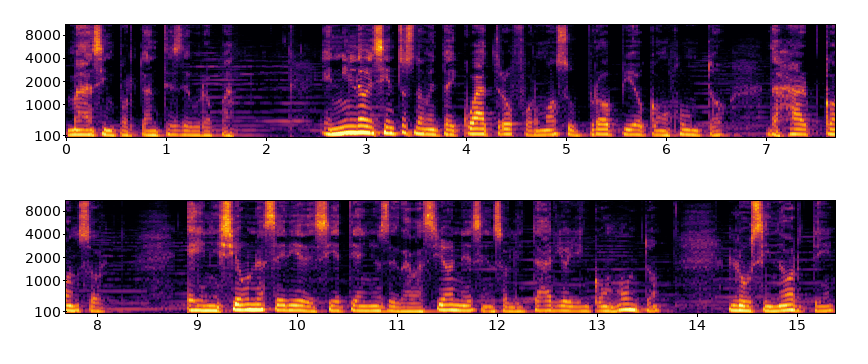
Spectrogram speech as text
más importantes de Europa. En 1994 formó su propio conjunto, The Harp Consort, e inició una serie de siete años de grabaciones en solitario y en conjunto, Lucy Norte,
